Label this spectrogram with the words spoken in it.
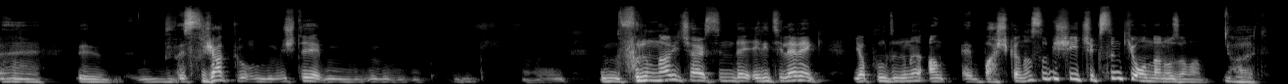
e, e, sıcak işte fırınlar içerisinde eritilerek yapıldığını an- e, başka nasıl bir şey çıksın ki ondan o zaman? Evet.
